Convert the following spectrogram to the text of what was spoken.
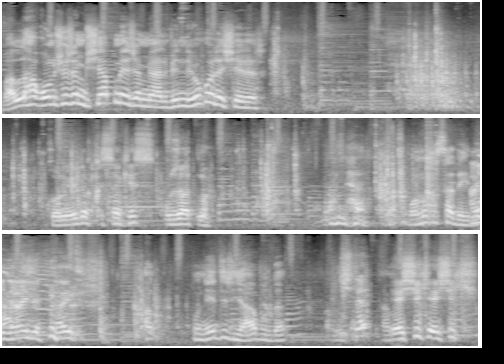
Vallahi konuşacağım, bir şey yapmayacağım yani. Bende yok öyle şeyler. Konuyu da kısa kes, uzatma. Yani konu kısa değil Haydi ha. haydi haydi. Al, Bu nedir ya burada? İşte. Eşik eşik.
